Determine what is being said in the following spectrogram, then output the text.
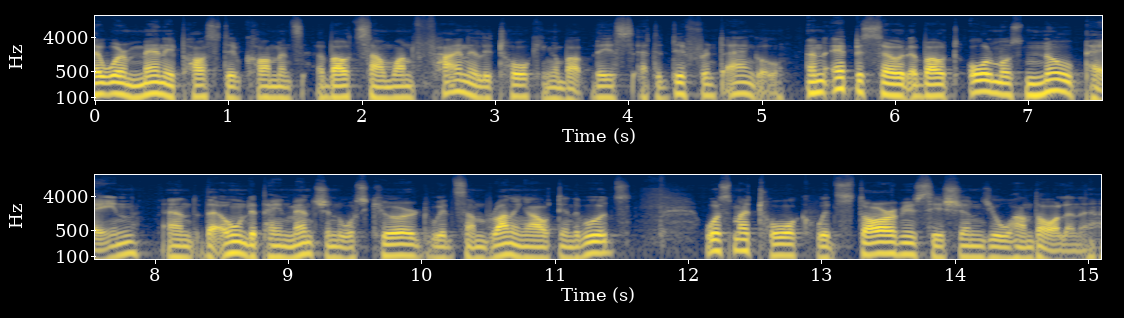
There were many positive comments about someone finally talking about this at a different angle. An episode about almost no pain, and the only pain mentioned was cured with some running out in the woods, was my talk with star musician Johan Dalene.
